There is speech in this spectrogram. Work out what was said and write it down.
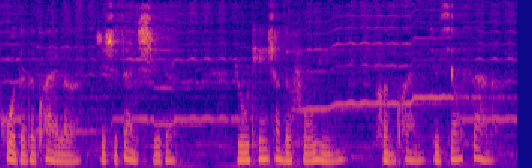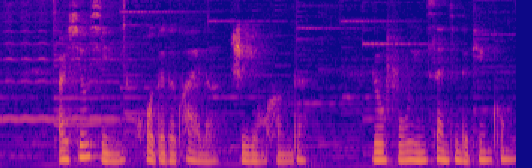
获得的快乐只是暂时的，如天上的浮云，很快就消散了；而修行获得的快乐是永恒的，如浮云散尽的天空，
